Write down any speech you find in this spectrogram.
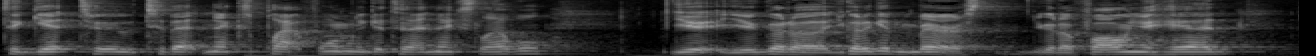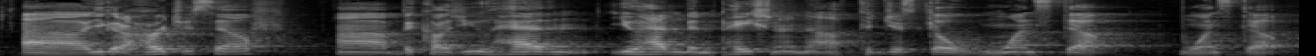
to get to to that next platform, to get to that next level, you, you're gonna you're gonna get embarrassed. You're gonna fall on your head. Uh, you're gonna hurt yourself uh, because you hadn't you hadn't been patient enough to just go one step, one step.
